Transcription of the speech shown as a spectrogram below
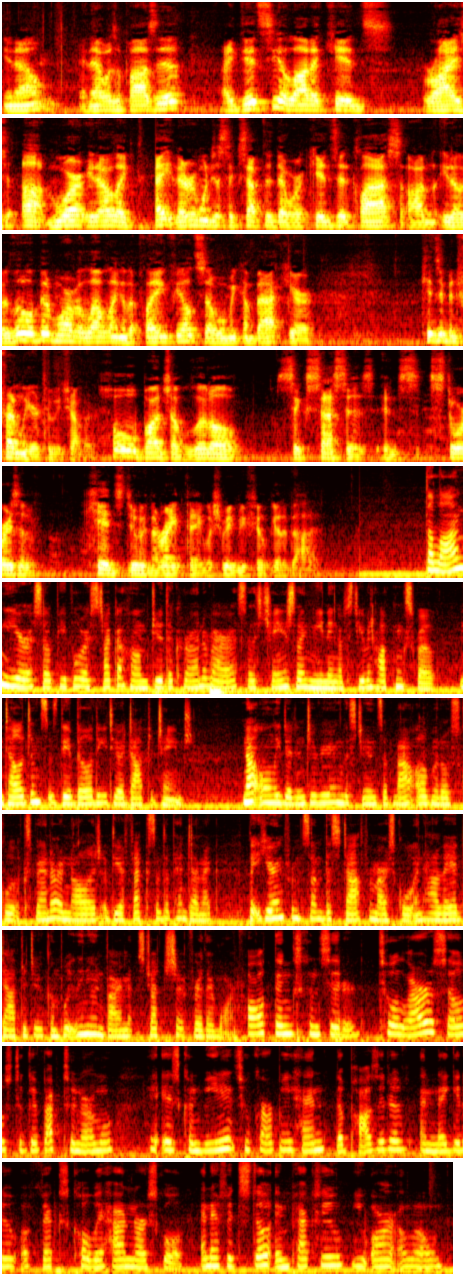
you know, and that was a positive. I did see a lot of kids rise up more, you know, like hey, everyone just accepted that we're kids at class on, you know, a little bit more of a leveling of the playing field. So when we come back here, kids have been friendlier to each other. Whole bunch of little successes and s- stories of kids doing the right thing, which made me feel good about it. The long year or so people were stuck at home due to the coronavirus has changed the meaning of Stephen Hawking's quote Intelligence is the ability to adapt to change. Not only did interviewing the students of Mount Olive Middle School expand our knowledge of the effects of the pandemic, but hearing from some of the staff from our school and how they adapted to a completely new environment stretched it furthermore. All things considered, to allow ourselves to get back to normal, it is convenient to comprehend the positive and negative effects COVID had on our school. And if it still impacts you, you aren't alone.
